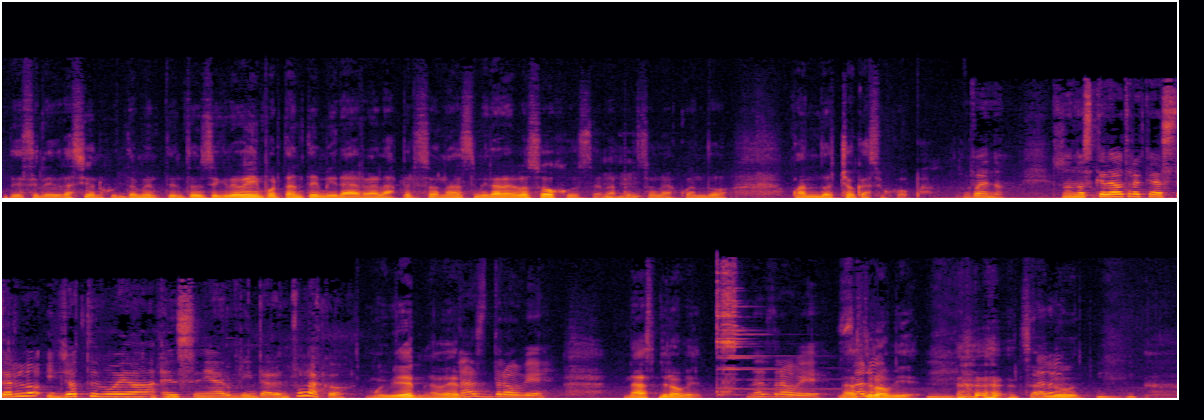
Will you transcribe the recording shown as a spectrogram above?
de celebración, justamente. Entonces creo que es importante mirar a las personas, mirar a los ojos a las personas cuando, cuando choca su copa. Bueno, no nos queda otra que hacerlo y yo te voy a enseñar a brindar en polaco. Muy bien, a ver. Na zdrowie. Na zdrowie. Na zdrowie. Na zdrowie. Salut.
